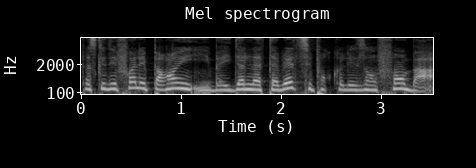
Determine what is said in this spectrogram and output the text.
parce que des fois, les parents, ils, bah, ils donnent la tablette, c'est pour que les enfants, bah,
